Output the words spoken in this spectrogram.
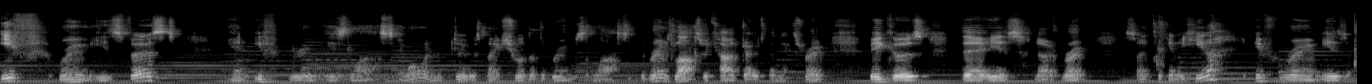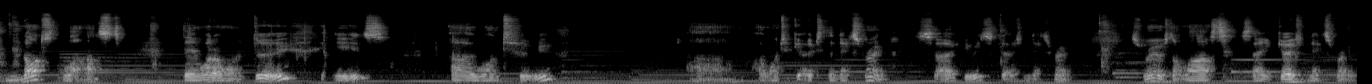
if room is first, and if room is last. And what we're going to do is make sure that the room isn't last. If the room's last, we can't go to the next room because there is no room. So click into here. If room is not last, then what I want to do is I want to um, I want to go to the next room. So here is go to the next room. This room is not last, so go to the next room.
